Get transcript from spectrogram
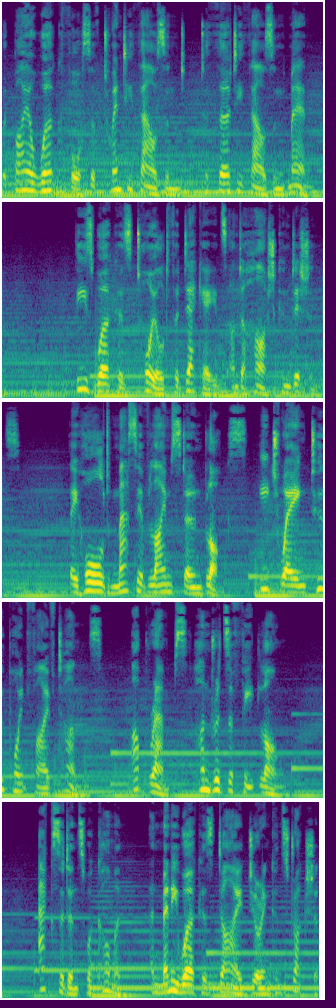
but by a workforce of 20,000 to 30,000 men. These workers toiled for decades under harsh conditions. They hauled massive limestone blocks, each weighing 2.5 tons, up ramps hundreds of feet long. Accidents were common, and many workers died during construction.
